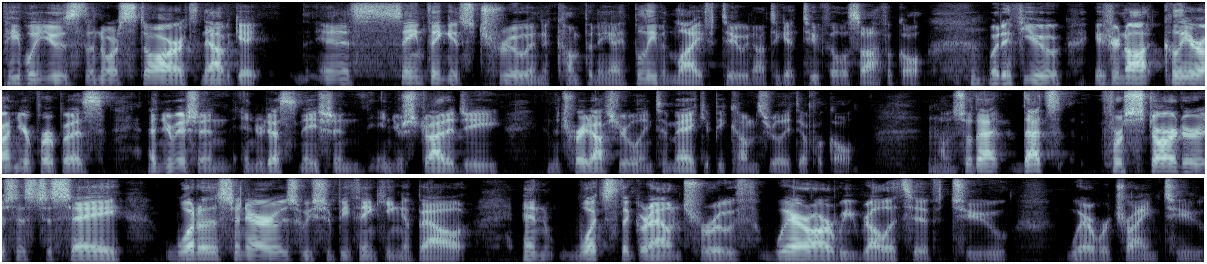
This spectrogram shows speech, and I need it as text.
people use the North Star to navigate. And the same thing is true in a company. I believe in life too, not to get too philosophical. Hmm. but if you if you're not clear on your purpose and your mission and your destination and your strategy and the trade-offs you're willing to make, it becomes really difficult. Um, mm-hmm. Um, so that that's for starters is to say what are the scenarios we should be thinking about and what's the ground truth where are we relative to where we're trying to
